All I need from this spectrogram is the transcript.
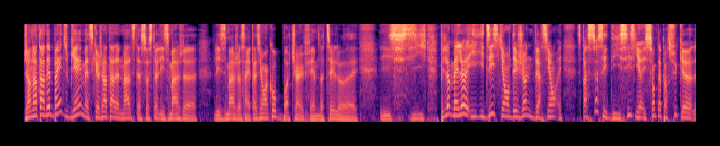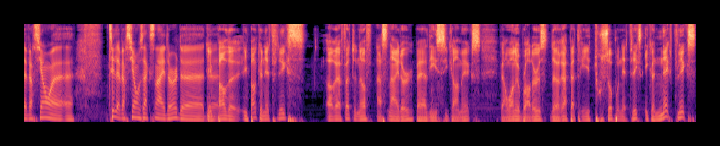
j'en entendais bien du bien, mais ce que j'entendais de mal, c'était ça, c'était les images de les images de synthèse. Ils ont encore botché un film, tu sais, là. euh, ils- ils- Puis là, mais là, ils, ils disent qu'ils ont déjà une version. C'est parce que ça, c'est DC. Ils ils se sont aperçus que la version. euh, euh, tu sais, la version Zack Snyder de. de- Il parle, de, il parle que Netflix aurait fait une offre à Snyder, puis à DC Comics, puis à Warner Brothers de rapatrier tout ça pour Netflix et que Netflix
